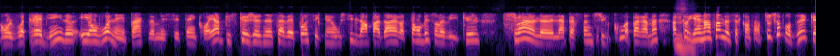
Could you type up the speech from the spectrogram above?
on le voit très bien là, et on voit l'impact, mais c'est incroyable. Puis ce que je ne savais pas, c'est que aussi le lampadaire a tombé sur le véhicule, tuant la personne sur le coup, apparemment. En tout cas, il y a un ensemble de circonstances. Tout ça pour dire que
